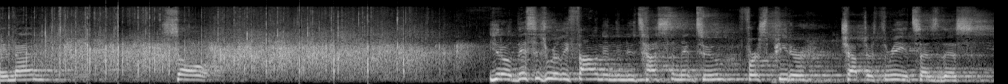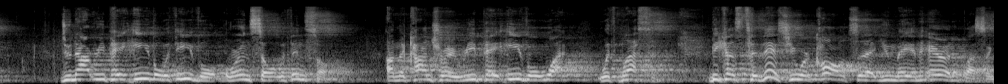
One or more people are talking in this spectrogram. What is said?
Amen? So you know, this is really found in the New Testament too. 1 Peter chapter 3, it says this Do not repay evil with evil or insult with insult. On the contrary, repay evil what? With blessing. Because to this you were called so that you may inherit a blessing.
